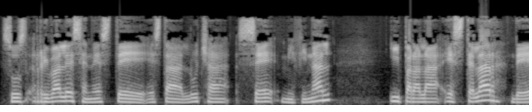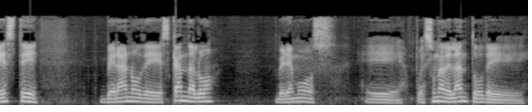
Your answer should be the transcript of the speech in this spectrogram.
sus rivales en este, esta lucha semifinal. Y para la estelar de este verano de escándalo, veremos eh, pues un adelanto de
